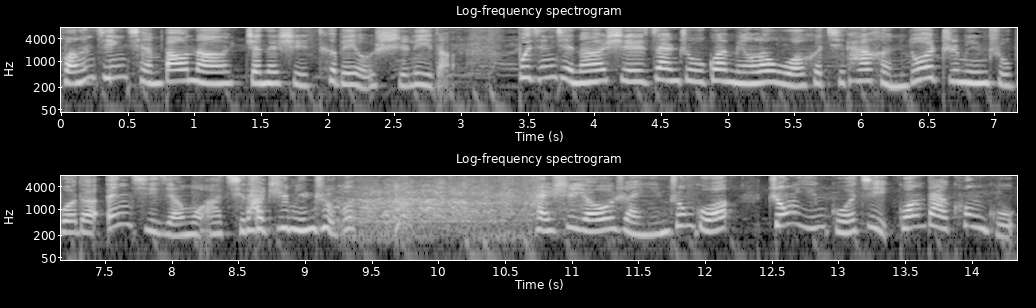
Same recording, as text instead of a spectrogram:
黄金钱包呢，真的是特别有实力的。不仅仅呢是赞助冠名了我和其他很多知名主播的 N 期节目啊，其他知名主播还是由软银中国、中银国际、光大控股、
